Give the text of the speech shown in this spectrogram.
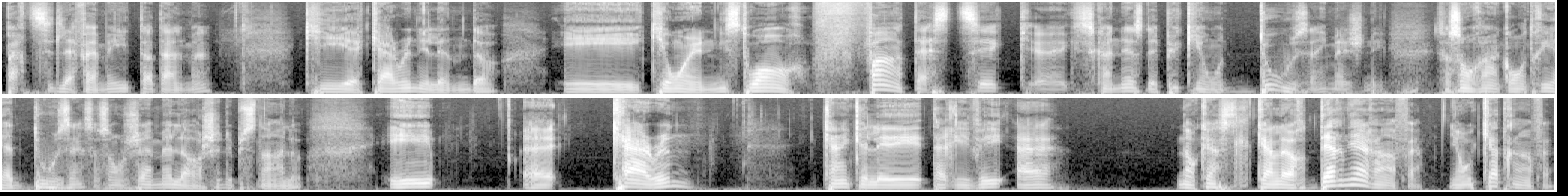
partie de la famille totalement, qui est Karen et Linda, et qui ont une histoire fantastique, euh, qui se connaissent depuis qu'ils ont 12 ans, imaginez. Ils se sont rencontrés à 12 ans, se sont jamais lâchés depuis ce temps-là. Et euh, Karen, quand elle est arrivée à non, quand, leur dernier enfant, ils ont eu quatre enfants,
